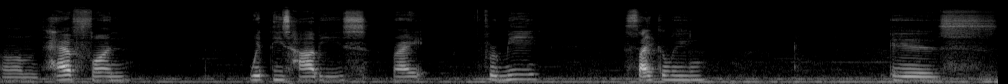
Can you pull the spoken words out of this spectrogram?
um, have fun with these hobbies, right? For me, cycling is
